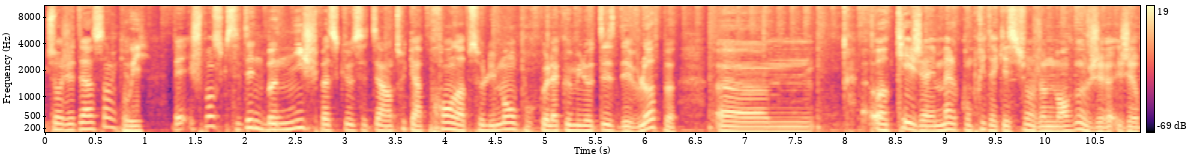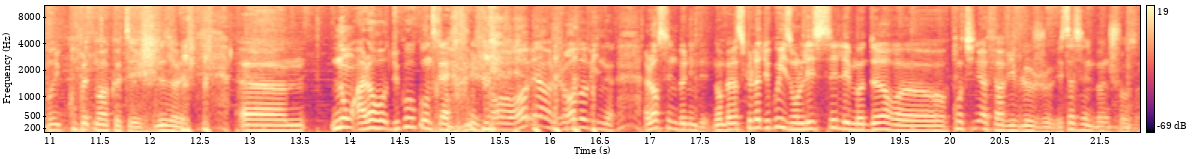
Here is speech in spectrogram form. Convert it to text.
Sur GTA 5 Oui. Mais je pense que c'était une bonne niche parce que c'était un truc à prendre absolument pour que la communauté se développe. Euh, ok, j'avais mal compris ta question, je viens de me rendre compte, j'ai répondu complètement à côté, je suis désolé. Euh, non, alors du coup au contraire, je reviens, je rebobine. Alors c'est une bonne idée. Non, bah, parce que là du coup ils ont laissé les modeurs euh, continuer à faire vivre le jeu et ça c'est une bonne chose.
